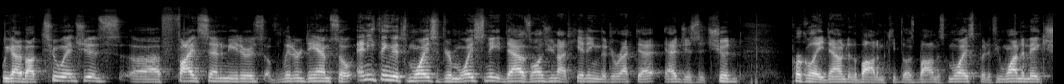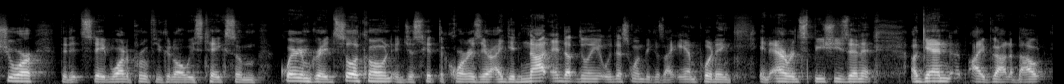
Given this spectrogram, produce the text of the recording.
We got about two inches, uh, five centimeters of litter dam. So anything that's moist, if you're moistening it down, as long as you're not hitting the direct edges, it should percolate down to the bottom, keep those bottoms moist. But if you want to make sure that it stayed waterproof, you could always take some aquarium grade silicone and just hit the corners there. I did not end up doing it with this one because I am putting an arid species in it. Again, I've got about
